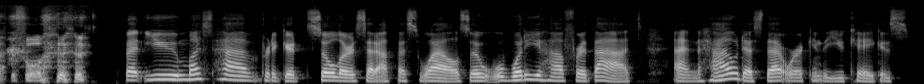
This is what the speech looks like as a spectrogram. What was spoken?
yeah, before. but you must have pretty good solar setup as well. So what do you have for that, and how does that work in the UK? Because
